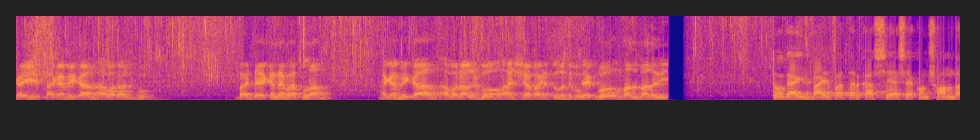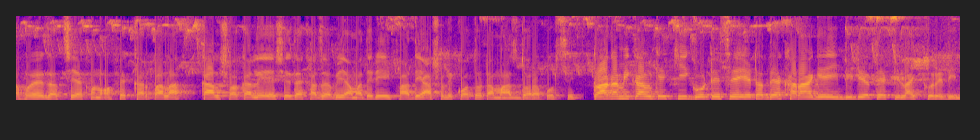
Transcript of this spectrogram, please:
গাইস, আগামীকাল আবার আসব। বাড়িটা এখানে ভাতলাম আগামীকাল আবার আসব আসিয়া বাইরে তুলে দেবো। দেখব মাছ বাজেনি। তো গাইজ বাইর পাতার কাজ শেষ এখন সন্ধ্যা হয়ে যাচ্ছে এখন অপেক্ষার পালা। কাল সকালে এসে দেখা যাবে আমাদের এই ফাঁদে আসলে কতটা মাছ ধরা পড়ছে। তো আগামীকালকে কি ঘটেছে এটা দেখার আগে এই ভিডিওতে একটি লাইক করে দিন।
